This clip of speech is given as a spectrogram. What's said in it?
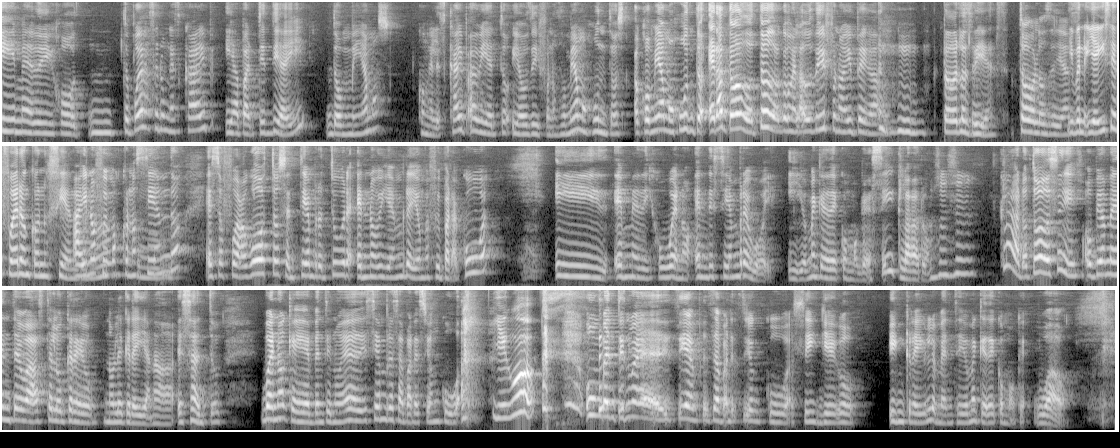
Y me dijo, mm, ¿te puedes hacer un Skype? Y a partir de ahí dormíamos con el Skype abierto y audífonos. Dormíamos juntos, comíamos juntos, era todo, todo con el audífono ahí pegado. Todos los días. Todos los días. Y bueno, y ahí se fueron conociendo. Ahí nos fuimos conociendo. Eso fue agosto, septiembre, octubre. En noviembre yo me fui para Cuba y él me dijo, bueno, en diciembre voy. Y yo me quedé como que, sí, claro. claro, todo sí, obviamente vas, te lo creo. No le creía nada, exacto. Bueno, que el 29 de diciembre se apareció en Cuba. Llegó. Un 29 de diciembre se apareció en Cuba, sí, llegó. Increíblemente, yo me quedé como que, wow.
